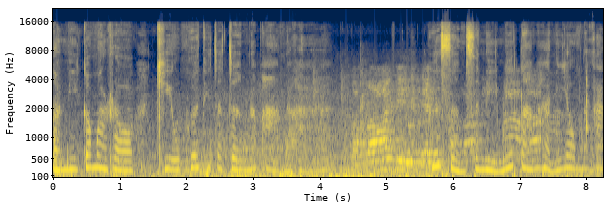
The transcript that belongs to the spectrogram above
ตอนนี้ก็มารอคิวเพื่อที่จะเจิมหน้าผากนะคะ เพื่อเสริมเสน่ห์เมตตามหานิยมนะคะ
